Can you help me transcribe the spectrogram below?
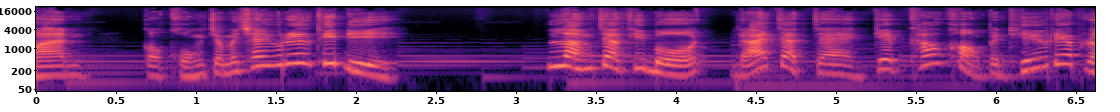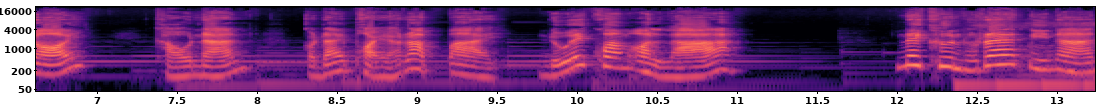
มันก็คงจะไม่ใช่เรื่องที่ดี หลังจากที่โบ๊ทได้จัดแจงเก็บข้าวของเป็นที่เรียบร้อย เขานั้นก็ได้ผ่อยรับไปด้วยความอ่อนล้า ในคืนแรกนี้นั้น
